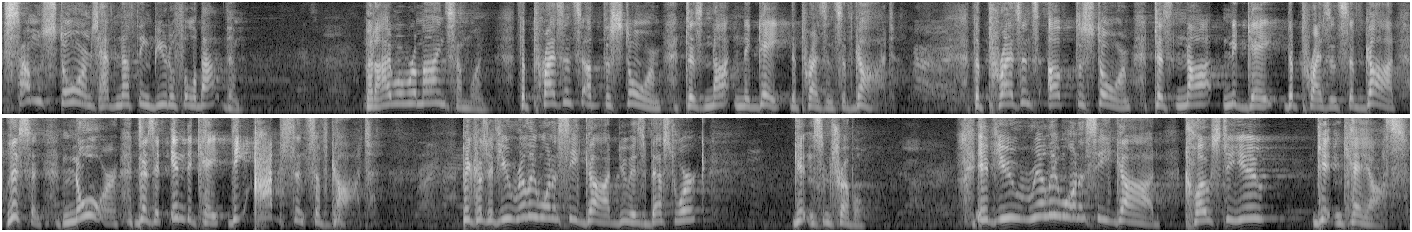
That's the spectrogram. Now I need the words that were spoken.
Some storms have nothing beautiful about them. But I will remind someone the presence of the storm does not negate the presence of God. The presence of the storm does not negate the presence of God. Listen, nor does it indicate the absence of God. Because if you really want to see God do his best work, get in some trouble. If you really want to see God close to you, get in chaos.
